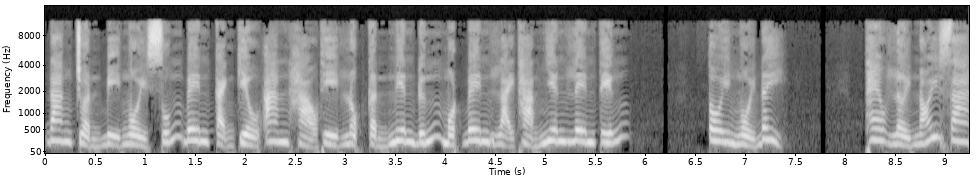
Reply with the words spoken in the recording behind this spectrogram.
đang chuẩn bị ngồi xuống bên cạnh Kiều An Hảo thì Lục Cẩn Niên đứng một bên lại thản nhiên lên tiếng. Tôi ngồi đây. Theo lời nói ra,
